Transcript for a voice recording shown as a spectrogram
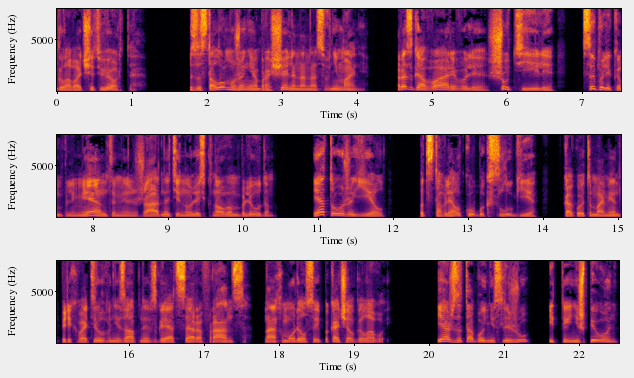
Глава четвертая. За столом уже не обращали на нас внимания. Разговаривали, шутили, сыпали комплиментами, жадно тянулись к новым блюдам. Я тоже ел, подставлял кубок слуге, в какой-то момент перехватил внезапный взгляд сэра Франца, нахмурился и покачал головой. «Я ж за тобой не слежу, и ты не шпионь».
